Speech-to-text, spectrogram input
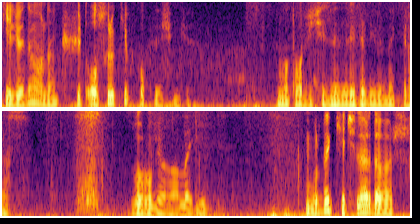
geliyor değil mi oradan? Kükürt osuruk gibi kokuyor çünkü. Motorcu çizmeleriyle de yürümek biraz zor oluyor vallahi. Burada keçiler de var.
